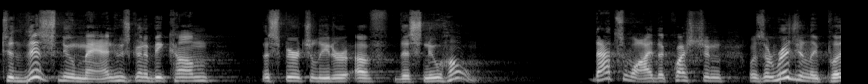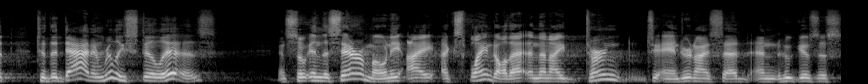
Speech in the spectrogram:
to this new man who's going to become the spiritual leader of this new home. That's why the question was originally put to the dad and really still is. And so in the ceremony, I explained all that and then I turned to Andrew and I said, And who gives us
